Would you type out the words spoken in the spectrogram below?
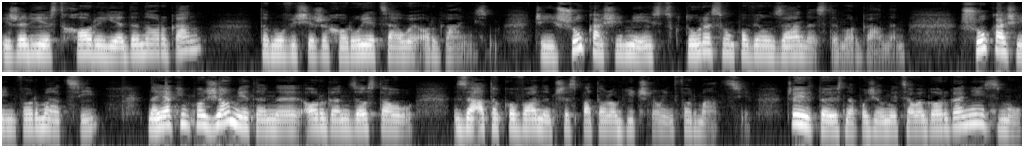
Jeżeli jest chory jeden organ, to mówi się, że choruje cały organizm. Czyli szuka się miejsc, które są powiązane z tym organem. Szuka się informacji, na jakim poziomie ten organ został zaatakowany przez patologiczną informację. Czyli to jest na poziomie całego organizmu,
